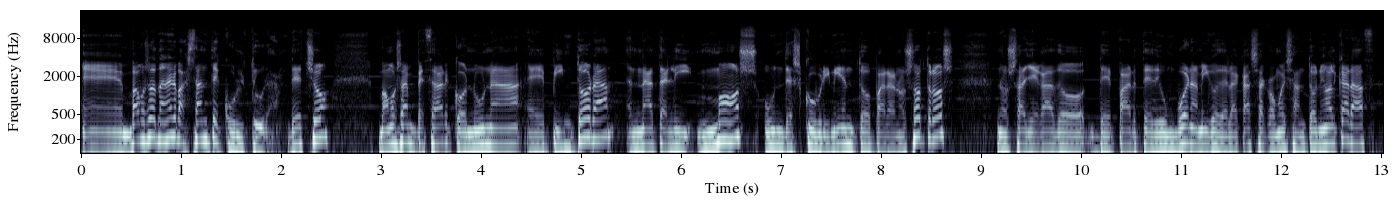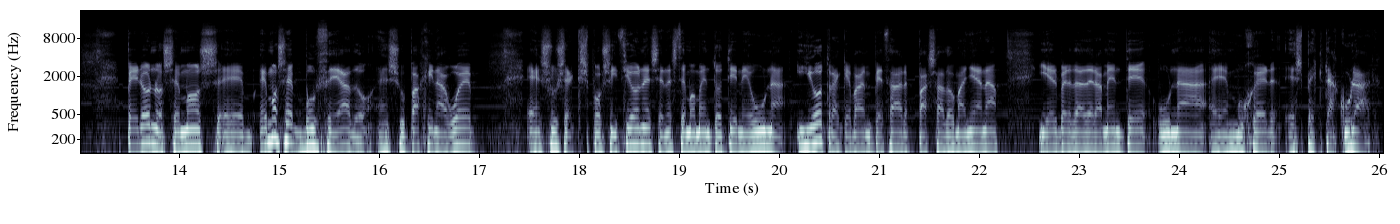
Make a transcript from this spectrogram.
eh, vamos a tener bastante cultura. De hecho, vamos a empezar con una eh, pintora, Natalie Moss, un descubrimiento para nosotros. Nos ha llegado de parte de un buen amigo de la casa como es Antonio Alcaraz, pero nos hemos, eh, hemos buceado en su página web, en sus exposiciones. En este momento tiene una y otra que va a empezar pasado mañana y es verdaderamente una mujer espectacular,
